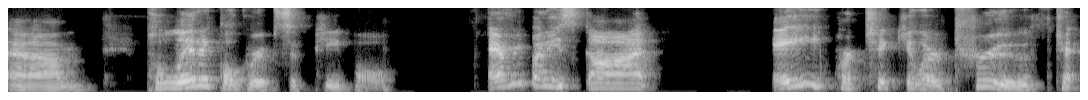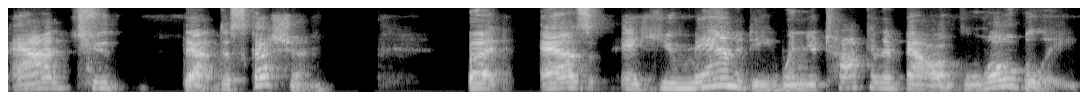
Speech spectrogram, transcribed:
um, political groups of people, everybody's got a particular truth to add to that discussion. But as a humanity, when you're talking about globally,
